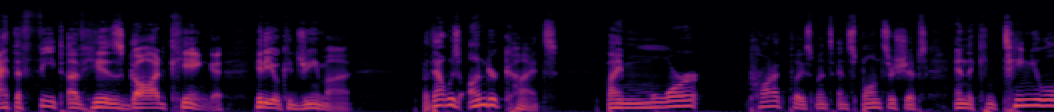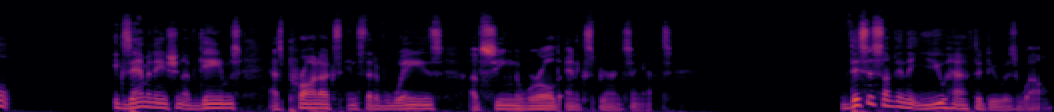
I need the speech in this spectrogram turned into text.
at the feet of his god king, Hideo Kojima. But that was undercut by more product placements and sponsorships and the continual examination of games as products instead of ways of seeing the world and experiencing it. This is something that you have to do as well.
